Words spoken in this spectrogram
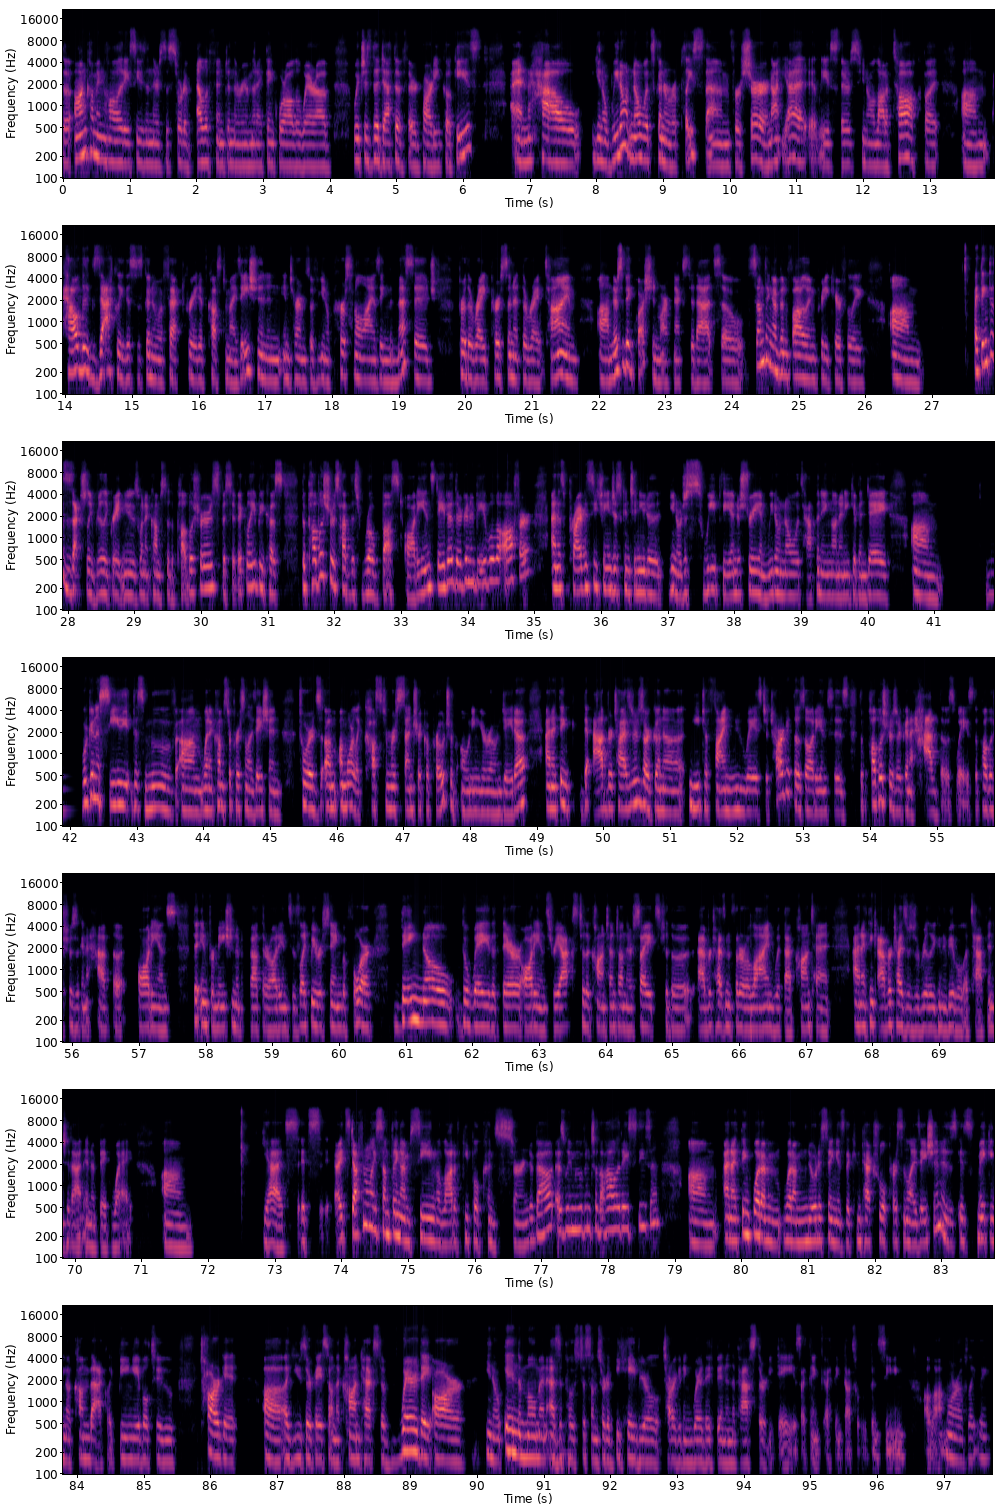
the oncoming holiday season, there's this sort of elephant in the room that I think we're all aware of, which is the death of third party cookies and how, you know, we don't know what's going to replace them for sure. Not yet, at least. There's, you know, a lot of talk, but um, how the, exactly this is going to affect creative customization in, in terms of, you know, personalizing the message for the right person at the right time. Um, there's a big question mark next to that. So, something I've been following pretty carefully. Um, I think this is actually really great news when it comes to the publishers specifically because the publishers have this robust audience data they're going to be able to offer. And as privacy changes continue to you know just sweep the industry and we don't know what's happening on any given day um, we're going to see this move um, when it comes to personalization towards um, a more like customer centric approach of owning your own data. And i think the advertisers are going to need to find new ways to target those audiences. The publishers are going to have those ways. The publishers are going to have the audience the information about their audiences. Like we were saying before they know the way that their audience reacts to the content on their sites to the advertisements that are aligned with that content. And i think advertisers are really going to be able to tap into that in a big way um, yeah it's it's it's definitely something i'm seeing a lot of people concerned about as we move into the holiday season. Um, and i think what i'm what i'm noticing is the contextual personalization is is making a comeback like being able to target uh, a user based on the context of where they are you know in the moment as opposed to some sort of behavioral targeting where they've been in the past 30 days. I think i think that's what we've been seeing a lot more of lately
